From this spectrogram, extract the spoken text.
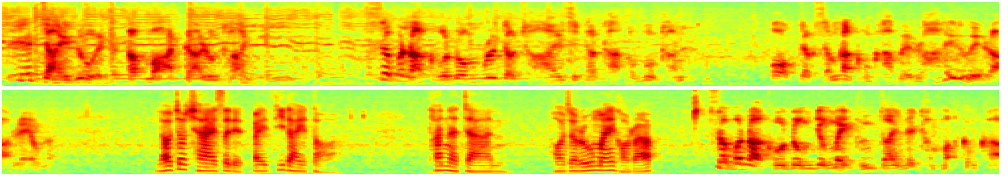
เสียใจด้วยอับมาตย์การุทานีสมณโคดมหรือเจ้าชายสิทธัตถะของพวกท่าน ออกจากสำนักของข้าไปหลายเวลาแล้วนะแล้วเจ้าชายเสด็จไปที่ใดต่อ ท่านอาจารย์ พอจะรู้ไหมขอรับ สมณโคดมยังไม่พึงใจในธรรมะของข้า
